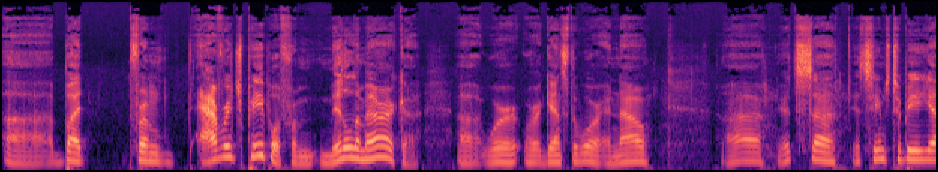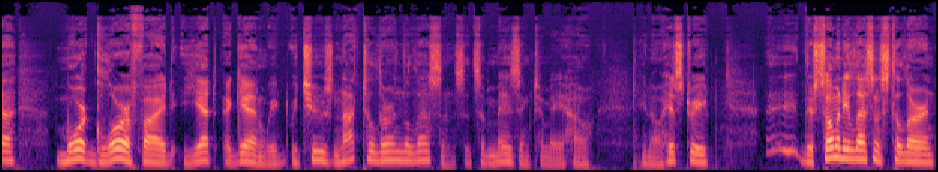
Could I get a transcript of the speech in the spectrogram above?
uh, but from average people, from middle America, uh, were, were against the war. And now uh, it's, uh, it seems to be uh, more glorified yet again. We, we choose not to learn the lessons. It's amazing to me how, you know, history, eh, there's so many lessons to learn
